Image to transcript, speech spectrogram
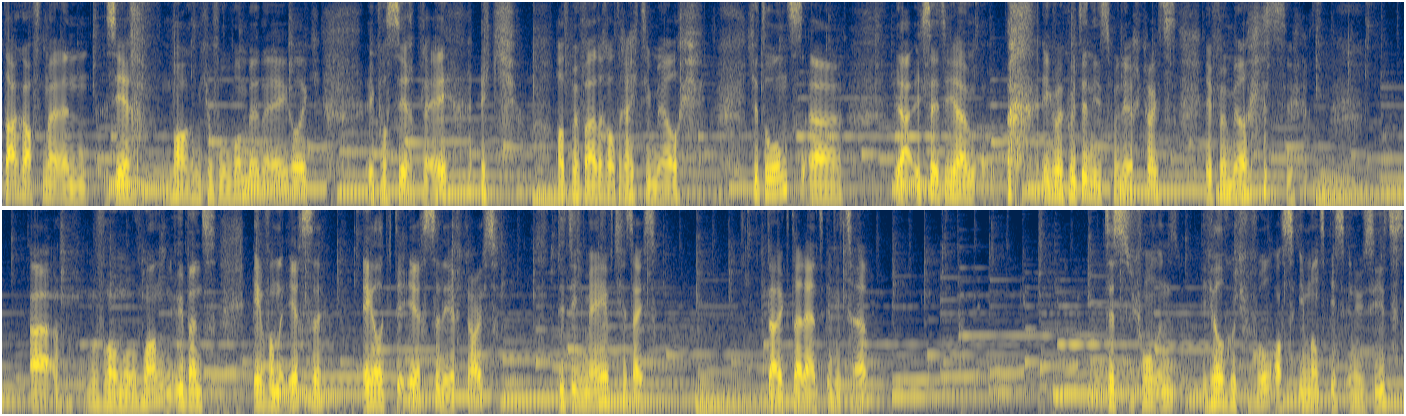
dat gaf me een zeer warm gevoel van binnen eigenlijk. Ik was zeer blij. Ik had mijn vader al direct die mail getoond. Uh, ja, ik zei tegen hem, ik ben goed in iets, mijn leerkracht heeft me een mail gestuurd. Uh, mevrouw Moorman, u bent een van de eerste, eigenlijk de eerste leerkracht die tegen mij heeft gezegd dat ik talent in iets heb. Het is gewoon een heel goed gevoel als iemand iets in u ziet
